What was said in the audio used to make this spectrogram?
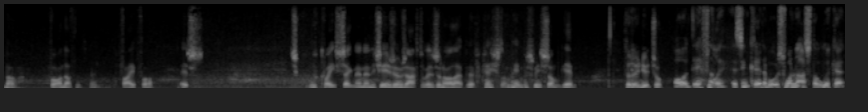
Well, four nothing and five four. It's it's quite sickening in the change rooms afterwards and all that. But Christ, almighty, it must be some game for a neutral. Oh, definitely. It's incredible. It's one that I still look at.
